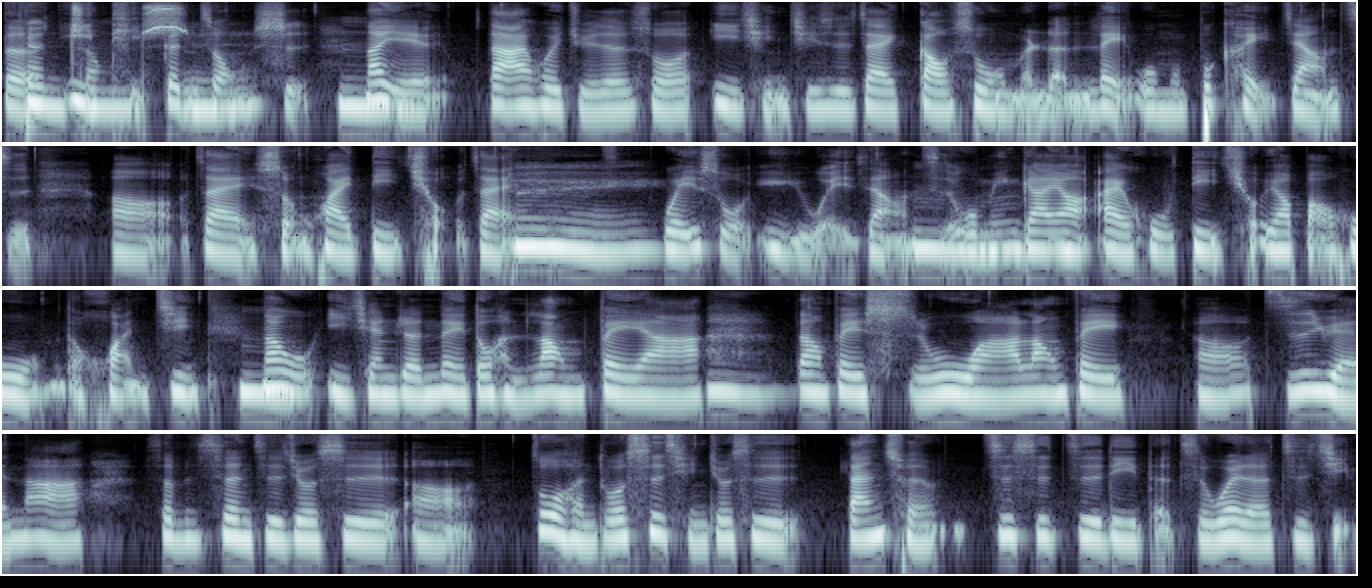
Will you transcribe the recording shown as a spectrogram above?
的议题更重视，嗯、那也大家会觉得说，疫情其实在告诉我们人类，我们不可以这样子，呃，在损坏地球，在为所欲为这样子，我们应该要。爱护地球，嗯、要保护我们的环境。嗯、那我以前人类都很浪费啊，嗯、浪费食物啊，浪费呃资源啊，甚甚至就是呃做很多事情就是单纯自私自利的，只为了自己。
